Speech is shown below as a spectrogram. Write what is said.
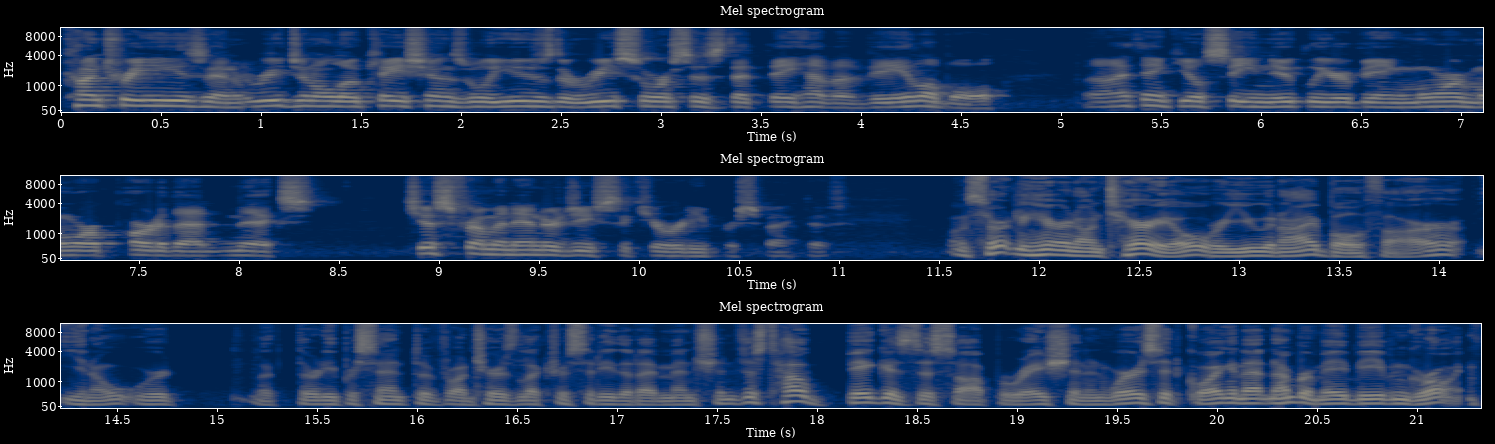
countries and regional locations will use the resources that they have available but I think you'll see nuclear being more and more part of that mix just from an energy security perspective. Well, certainly here in Ontario, where you and I both are, you know, we're like 30% of Ontario's electricity that I mentioned. Just how big is this operation and where is it going? And that number may be even growing.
